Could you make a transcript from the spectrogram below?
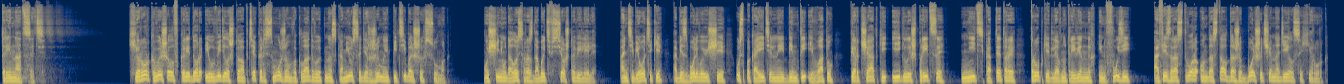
13. Хирург вышел в коридор и увидел, что аптекарь с мужем выкладывают на скамью содержимое пяти больших сумок. Мужчине удалось раздобыть все, что велели. Антибиотики, обезболивающие, успокоительные, бинты и вату, перчатки, иглы, шприцы, нить, катетеры, трубки для внутривенных инфузий, а физраствора он достал даже больше, чем надеялся хирург.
